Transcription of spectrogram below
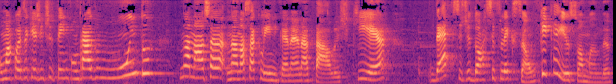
uma coisa que a gente tem encontrado muito na nossa, na nossa clínica, né, na Talos, que é déficit de dorsiflexão. O que, que é isso, Amanda?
